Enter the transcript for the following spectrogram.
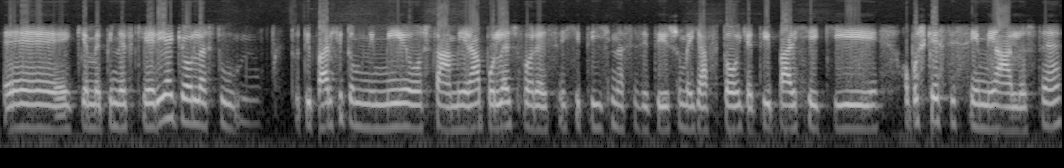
ε, και με την ευκαιρία και όλας του, του ότι υπάρχει το μνημείο στα Αμυρά πολλές φορές έχει τύχει να συζητήσουμε γι' αυτό γιατί υπάρχει εκεί όπως και στη Σύμη άλλωστε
